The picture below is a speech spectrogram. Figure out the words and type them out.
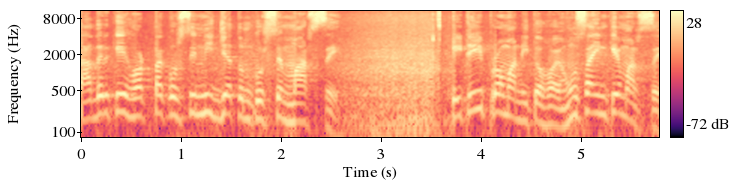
তাদেরকেই হত্যা করছে, নির্যাতন করছে, মারছে। এটাই প্রমাণিত হয়, হুসাইনকে মারছে,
